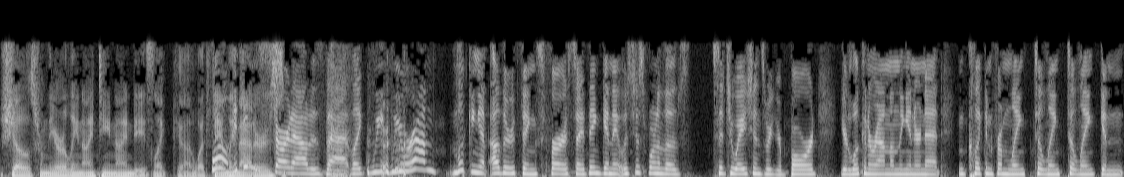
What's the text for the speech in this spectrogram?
shows from the early 1990s, like uh, what well, Family it Matters. Didn't start out as that. Like we we were on looking at other things first, I think, and it was just one of those situations where you're bored, you're looking around on the internet and clicking from link to link to link, and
